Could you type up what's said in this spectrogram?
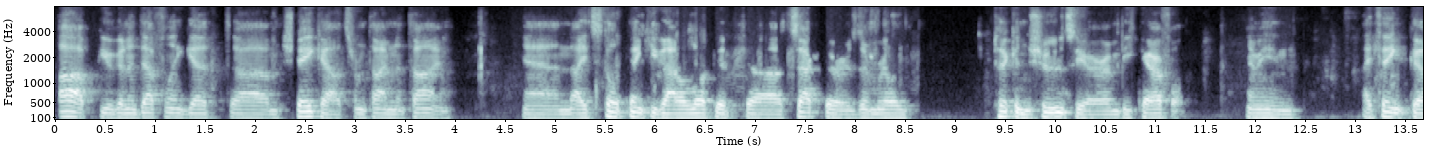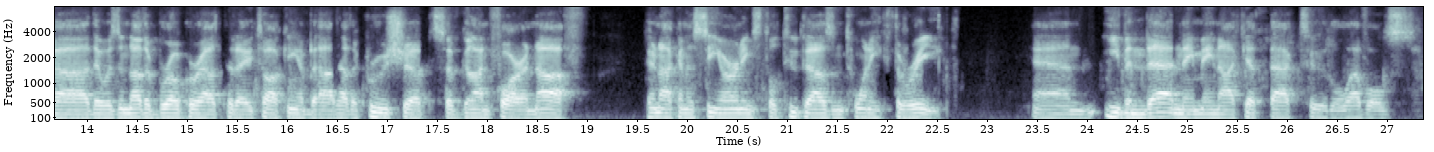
up, you're going to definitely get um, shakeouts from time to time. And I still think you got to look at uh, sectors and really pick and choose here and be careful. I mean, I think uh, there was another broker out today talking about how the cruise ships have gone far enough. They're not going to see earnings till 2023. And even then, they may not get back to the levels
